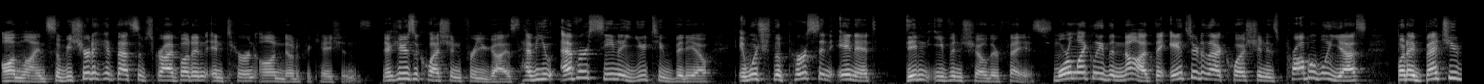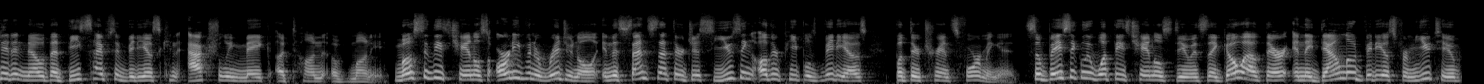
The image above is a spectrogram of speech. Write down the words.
online. So be sure to hit that subscribe button and turn on notifications. Now here's a question for you guys. Have you ever seen a YouTube video in which the person in it didn't even show their face? More likely than not, the answer to that question is probably yes, but I bet you didn't know that these types of videos can actually make a ton of money. Most of these channels aren't even original in the sense that they're just using other people's videos but they're transforming it. So basically what these channels do is they go out there and they download videos from YouTube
